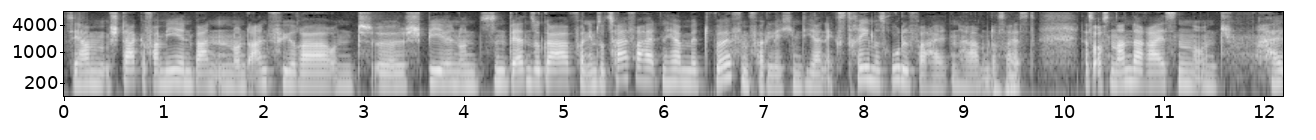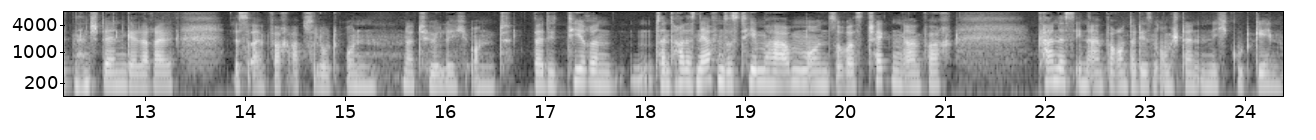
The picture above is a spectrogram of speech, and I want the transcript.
Sie haben starke Familienbanden und Anführer und äh, spielen und sind, werden sogar von ihrem Sozialverhalten her mit Wölfen verglichen, die ein extremes Rudelverhalten haben. Das mhm. heißt, das Auseinanderreißen und Halten in Stellen generell ist einfach absolut unnatürlich und da die Tiere ein zentrales Nervensystem haben und sowas checken einfach, kann es ihnen einfach unter diesen Umständen nicht gut gehen.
